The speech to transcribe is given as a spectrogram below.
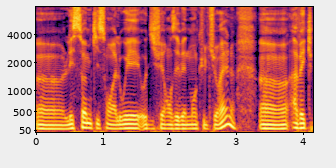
euh, les sommes qui sont allouées aux différents événements culturels, euh, avec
